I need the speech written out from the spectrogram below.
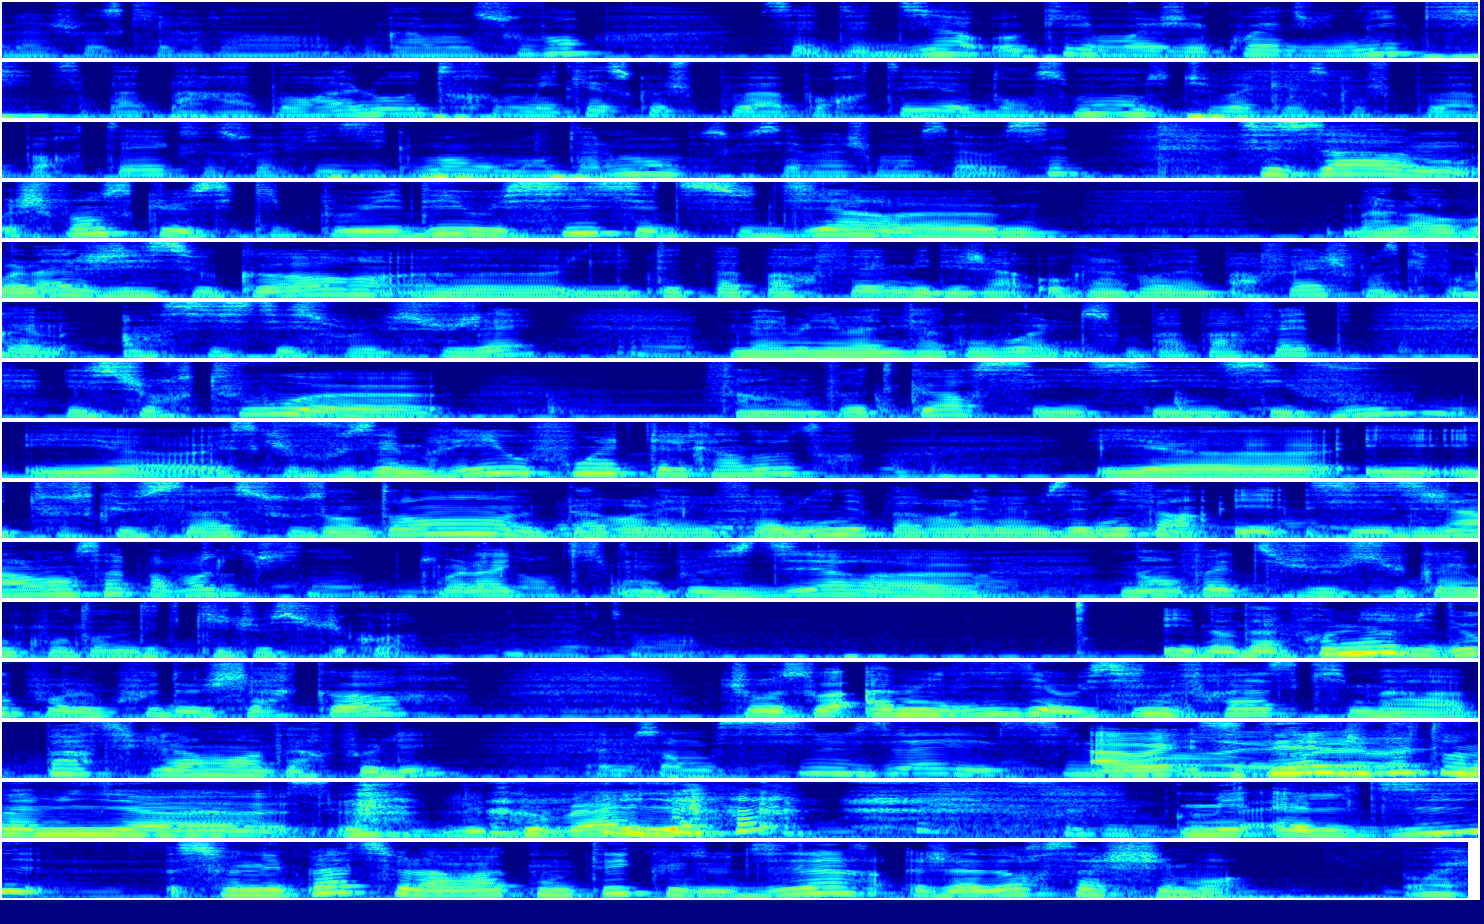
la, chose qui revient vraiment souvent. C'est de dire, OK, moi, j'ai quoi d'unique? C'est pas par rapport à l'autre, mais qu'est-ce que je peux apporter dans ce monde? Tu vois, qu'est-ce que je peux apporter, que ce soit physiquement ou mentalement? Parce que c'est vachement ça aussi. C'est ça. Je pense que ce qui peut aider aussi, c'est de se dire bah alors voilà, j'ai ce corps, euh, il n'est peut-être pas parfait, mais déjà aucun corps n'est parfait. Je pense qu'il faut quand même insister sur le sujet. Même les mannequins qu'on voit, elles ne sont pas parfaites. Et surtout, euh, votre corps, c'est vous. Et euh, est-ce que vous aimeriez au fond être quelqu'un d'autre? Et, et, tout ce que ça sous-entend, ne pas avoir la même famille, ne pas avoir les mêmes amis. Enfin, et c'est généralement ça parfois voilà, on peut se dire non, en fait, je suis quand même contente d'être qui je suis. quoi. Exactement. Et dans ta première vidéo, pour le coup, de Cher Corps, tu reçois Amélie, il y a aussi une phrase qui m'a particulièrement interpellée. Elle me semble si vieille et si Ah ouais, c'était elle du coup ton amie, euh, le cobaye. Mais elle dit, ce n'est pas de se la raconter que de dire j'adore ça chez moi. Ouais.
